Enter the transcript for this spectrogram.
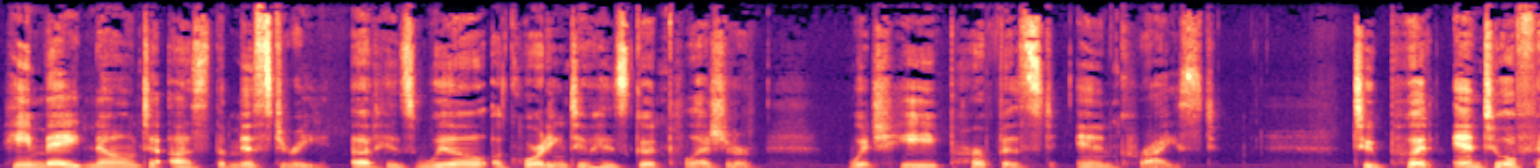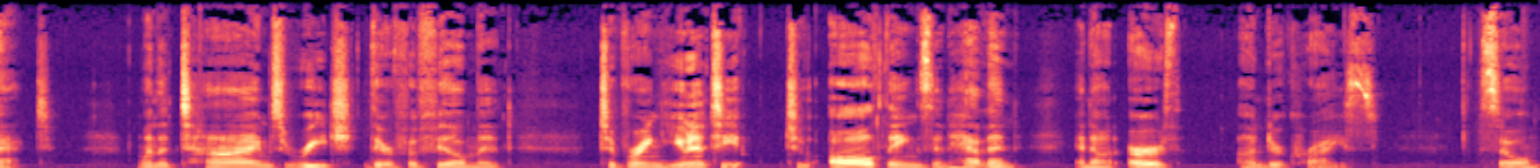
He made known to us the mystery of His will according to His good pleasure, which He purposed in Christ to put into effect when the times reach their fulfillment to bring unity to all things in heaven and on earth under Christ. So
